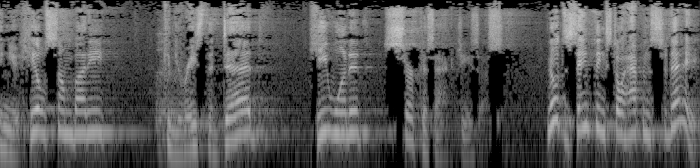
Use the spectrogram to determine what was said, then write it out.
Can you heal somebody? Can you raise the dead? He wanted circus act Jesus. You know what? The same thing still happens today.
